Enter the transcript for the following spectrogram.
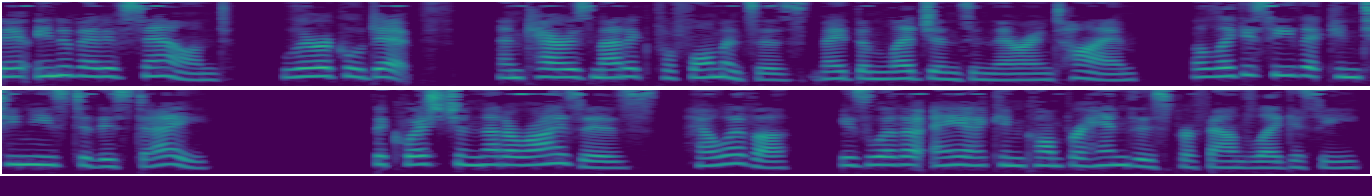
Their innovative sound, lyrical depth, and charismatic performances made them legends in their own time, a legacy that continues to this day. The question that arises, however, is whether AI can comprehend this profound legacy.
